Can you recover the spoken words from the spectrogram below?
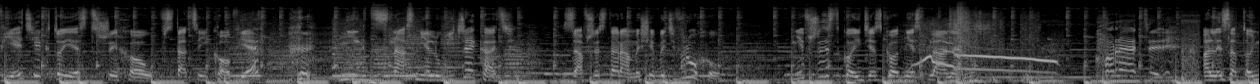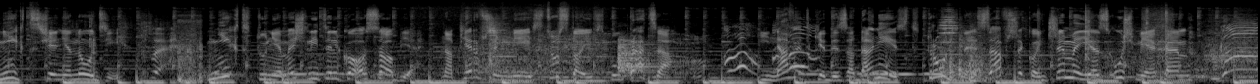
Wiecie, kto jest szychą w stacyjkowie? Nikt z nas nie lubi czekać. Zawsze staramy się być w ruchu. Nie wszystko idzie zgodnie z planem. Chorety! Ale za to nikt się nie nudzi. Nikt tu nie myśli tylko o sobie. Na pierwszym miejscu stoi współpraca. I nawet kiedy zadanie jest trudne, zawsze kończymy je z uśmiechem. Gotowe!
